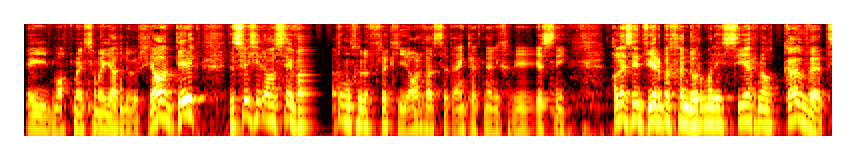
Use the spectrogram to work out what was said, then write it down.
Hey, maak my sommer jaloers. Ja, Dirk, dis soos jy daar sê wat ongelooflike jaar was dit eintlik nou nie gewees nie. Alles het weer begin normaliseer na COVID.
